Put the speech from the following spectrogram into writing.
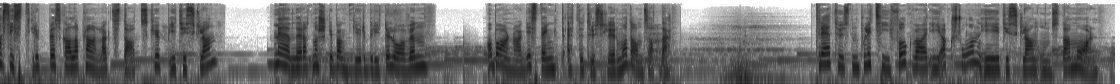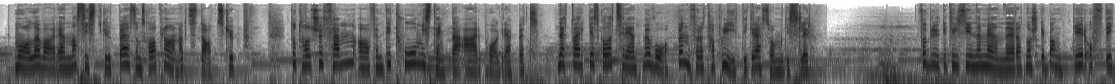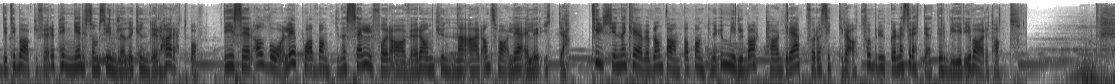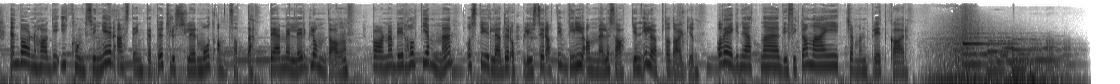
nazistgruppe skal ha planlagt statskupp i Tyskland, mener at norske banker bryter loven, og barnehage stengt etter trusler mot ansatte. 3000 politifolk var i aksjon i Tyskland onsdag morgen. Målet var en nazistgruppe som skal ha planlagt statskupp. Totalt 25 av 52 mistenkte er pågrepet. Nettverket skal ha trent med våpen for å ta politikere som gisler. Forbrukertilsynet mener at norske banker ofte ikke tilbakefører penger som svindlede kunder har rett på. De ser alvorlig på at bankene selv får avgjøre om kundene er ansvarlige eller ikke. Tilsynet krever bl.a. at bankene umiddelbart tar grep for å sikre at forbrukernes rettigheter blir ivaretatt. En barnehage i Kongsvinger er stengt etter trusler mot ansatte. Det melder Glåmdalen. Barna blir holdt hjemme, og styreleder opplyser at de vil anmelde saken i løpet av dagen. Og VG-nyhetene de fikk du av meg, Chamanpreet Gahr.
